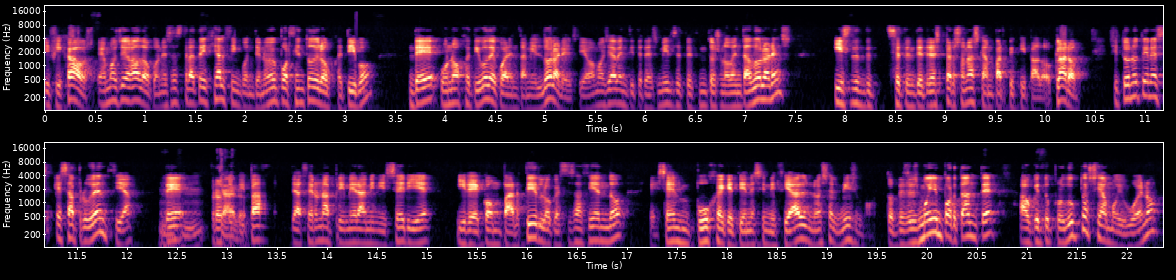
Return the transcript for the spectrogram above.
Y fijaos, hemos llegado con esa estrategia al 59% del objetivo, de un objetivo de 40.000 dólares. Llevamos ya 23.790 dólares y 73 personas que han participado. Claro, si tú no tienes esa prudencia de prototipar, de hacer una primera miniserie y de compartir lo que estés haciendo, ese empuje que tienes inicial no es el mismo. Entonces es muy importante, aunque tu producto sea muy bueno,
